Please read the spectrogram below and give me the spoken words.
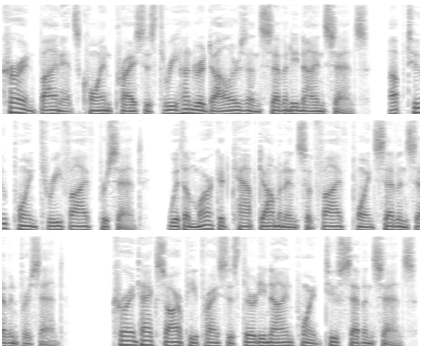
Current Binance Coin price is $300.79, up 2.35%, with a market cap dominance of 5.77%. Current XRP price is 39.27 cents,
